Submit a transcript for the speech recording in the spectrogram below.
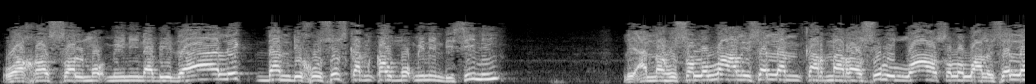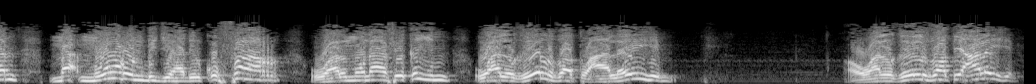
Wa khassal mu'minina bidzalik dan dikhususkan kaum mukminin di sini. Li'annahu sallallahu alaihi wasallam karena Rasulullah sallallahu alaihi wasallam ma'murun bi jihadil kuffar wal munafiqin wal ghilzatu alaihim. Wal ghilzati alaihim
